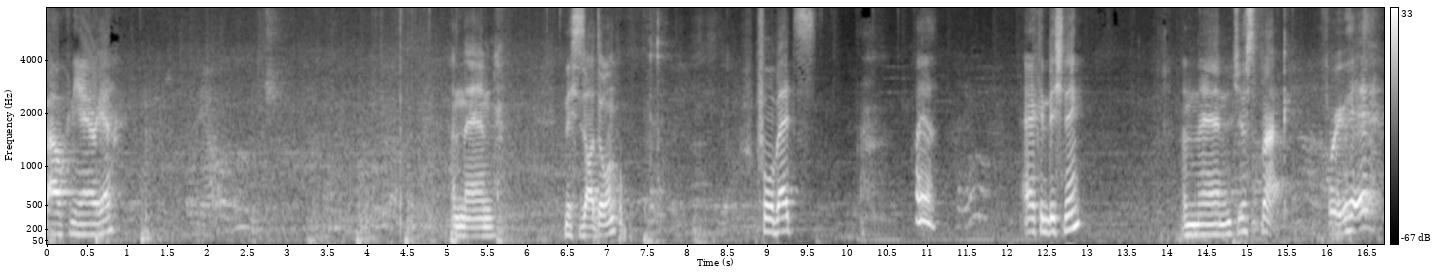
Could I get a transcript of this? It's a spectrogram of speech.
balcony area. And then this is our dorm. Four beds. Oh yeah. Air conditioning. And then just back through here,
